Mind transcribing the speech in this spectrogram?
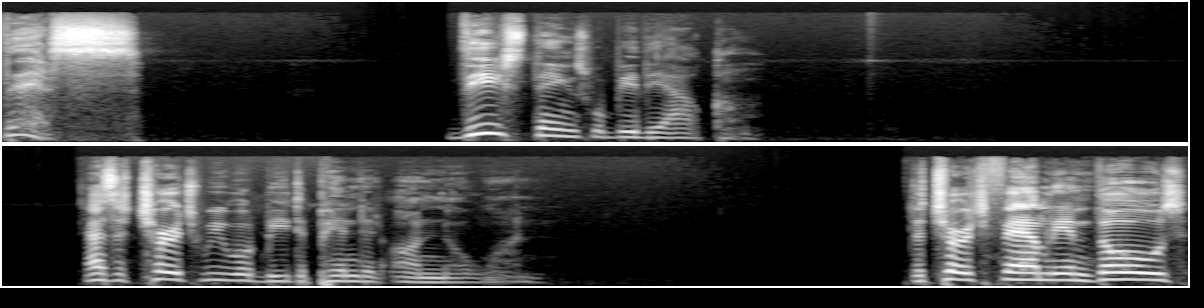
this, these things will be the outcome. As a church, we will be dependent on no one. The church family and those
